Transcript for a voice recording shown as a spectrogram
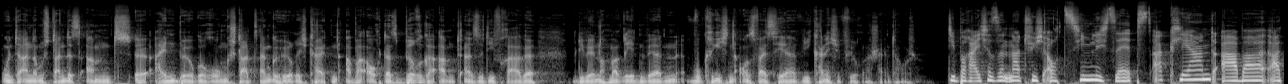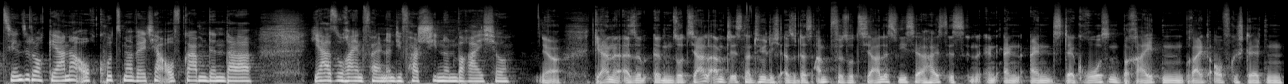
Unter anderem Standesamt, äh, Einbürgerung, Staatsangehörigkeiten, aber auch das Bürgeramt. Also die Frage, die wir nochmal reden werden, wo kriege ich einen Ausweis her, wie kann ich einen Führerschein tauschen? Die Bereiche sind natürlich auch ziemlich selbsterklärend, aber erzählen Sie doch gerne auch kurz mal, welche Aufgaben denn da ja so reinfallen in die verschiedenen Bereiche. Ja, gerne. Also ähm, Sozialamt ist natürlich, also das Amt für Soziales, wie es ja heißt, ist ein, ein, eines der großen, breiten, breit aufgestellten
